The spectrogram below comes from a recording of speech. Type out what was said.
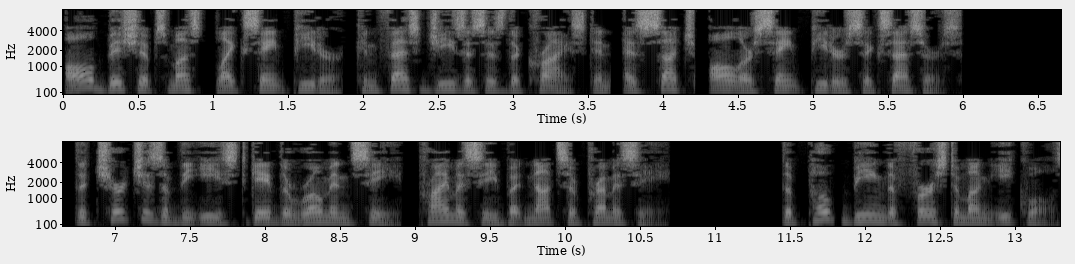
All bishops must, like St. Peter, confess Jesus as the Christ and, as such, all are St. Peter's successors. The churches of the East gave the Roman see, primacy but not supremacy. The Pope being the first among equals,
